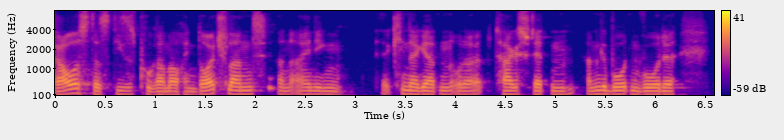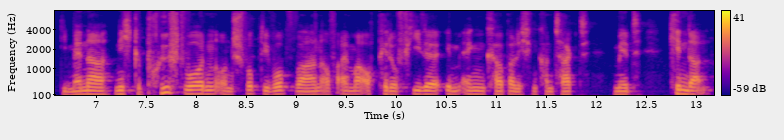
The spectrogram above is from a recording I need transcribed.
raus, dass dieses Programm auch in Deutschland an einigen Kindergärten oder Tagesstätten angeboten wurde, die Männer nicht geprüft wurden und schwuppdiwupp waren auf einmal auch Pädophile im engen körperlichen Kontakt mit Kindern.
